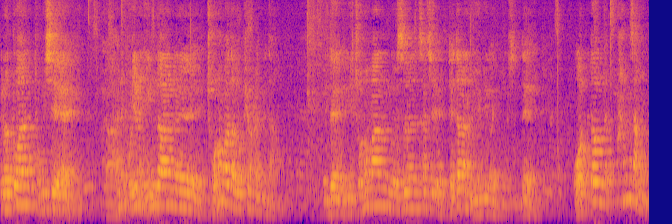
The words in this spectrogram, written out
그리고 또한 동시에 아, 하나님- 우리는 인간을 존엄하다고 표현합니다. 근데 이 존엄한 것은 사실 대단한 의미가 있는 것인데 어떤 항상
